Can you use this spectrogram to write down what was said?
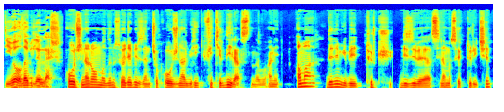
diyor olabilirler. Orijinal olmadığını söyleyebiliriz. Yani çok orijinal bir fikir değil aslında bu. Hani ama dediğim gibi Türk dizi veya sinema sektörü için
